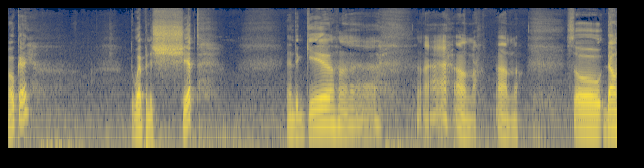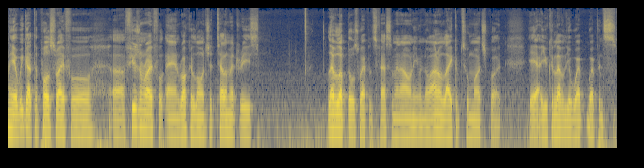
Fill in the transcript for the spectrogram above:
Okay. The weapon is shit. And the gear, uh, I don't know. I don't know. So down here we got the pulse rifle, uh, fusion rifle, and rocket launcher telemetries level up those weapons faster, man. I don't even know. I don't like them too much, but yeah, you can level your wep weapons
